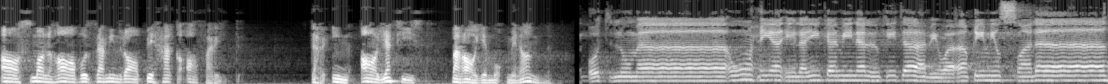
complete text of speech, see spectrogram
آسمان ها و زمین را به حق آفرید. در این آیتی است برای مؤمنان. اتل ما اوحی الیک من الكتاب وأقم الصلاة.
